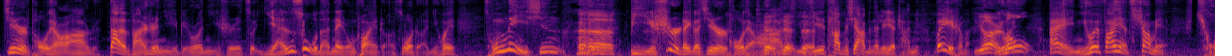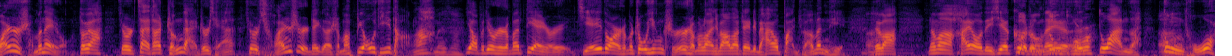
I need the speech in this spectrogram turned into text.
今日头条啊，但凡是你，比如说你是做严肃的内容创业者、作者，你会从内心鄙视这个今日头条啊，以及他们下面的这些产品。为什么？有点 low。哎，你会发现上面。全是什么内容，对吧？就是在它整改之前，就是全是这个什么标题党啊，没错。要不就是什么电影截一段什么周星驰什么乱七八糟，这里边还有版权问题，对吧？那么还有那些各种的动图段子、动图，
